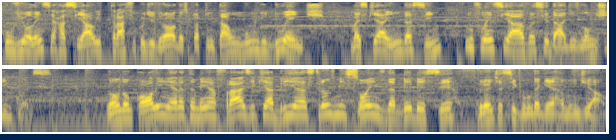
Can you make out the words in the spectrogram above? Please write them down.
com violência racial e tráfico de drogas para pintar um mundo doente, mas que ainda assim influenciava cidades longínquas. London Calling era também a frase que abria as transmissões da BBC durante a Segunda Guerra Mundial.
